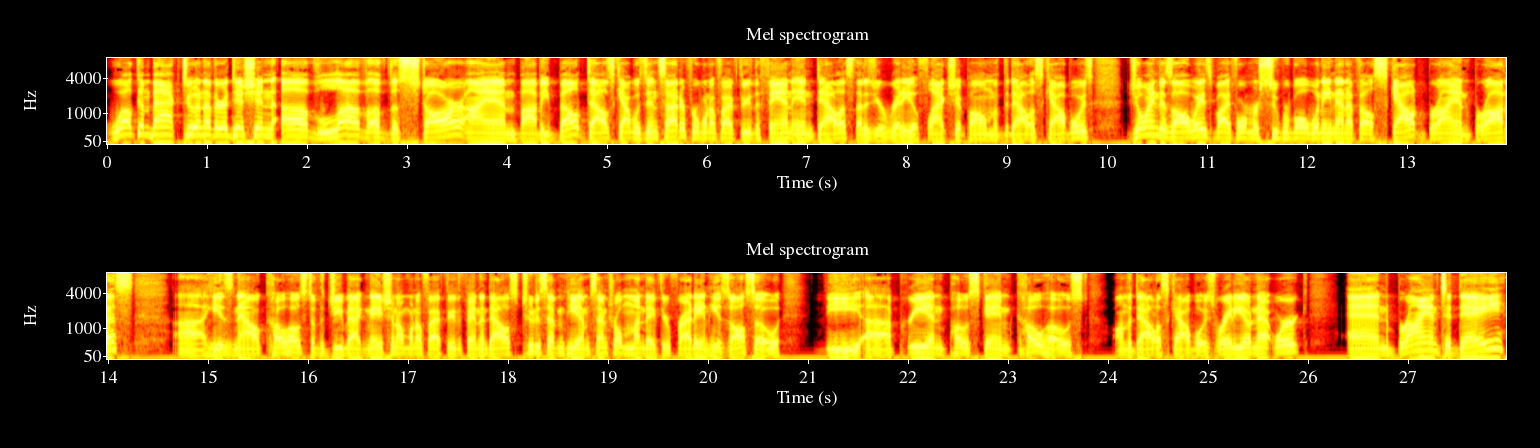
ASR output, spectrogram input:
Welcome back to another edition of Love of the Star. I am Bobby Belt, Dallas Cowboys insider for 1053 The Fan in Dallas. That is your radio flagship home of the Dallas Cowboys. Joined as always by former Super Bowl winning NFL scout Brian Broaddus. Uh, he is now co host of the G Bag Nation on 1053 The Fan in Dallas, 2 to 7 p.m. Central, Monday through Friday. And he is also the uh, pre and post game co host on the Dallas Cowboys radio network. And Brian, today,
